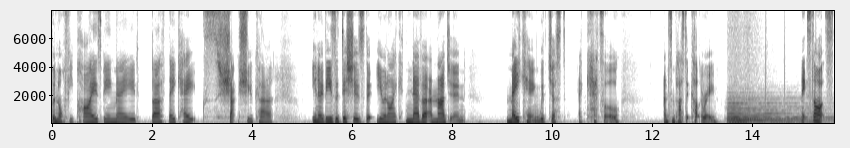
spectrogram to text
banoffee pies being made, birthday cakes, shakshuka. You know, these are dishes that you and I could never imagine making with just a kettle and some plastic cutlery. It starts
